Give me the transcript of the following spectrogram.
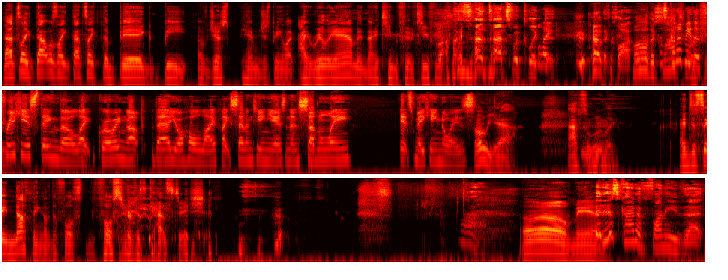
That's like that was like that's like the big beat of just him just being like I really am in 1955. that, that's what clicked Like- it. That's The clock Oh, the works. It's clock's gotta be the freakiest thing though, like growing up there your whole life, like 17 years, and then suddenly it's making noise. Oh yeah, absolutely. Mm-hmm. And to say nothing of the full full service gas station. Oh man. It is kind of funny that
